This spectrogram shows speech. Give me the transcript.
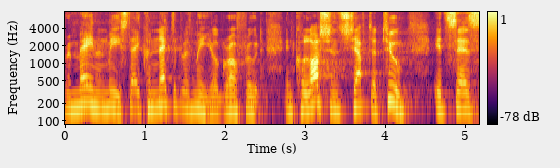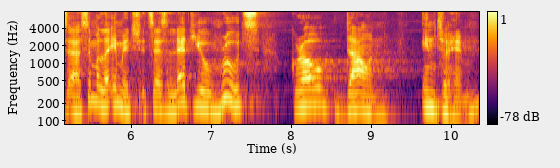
Remain in me, stay connected with me, you'll grow fruit. In Colossians chapter 2, it says a similar image. It says, Let your roots grow down into him,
